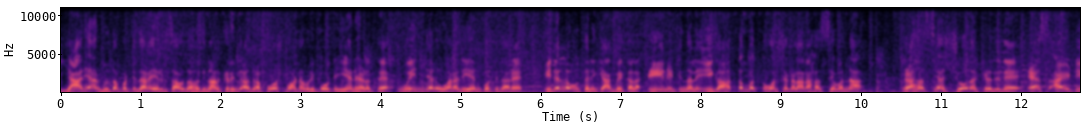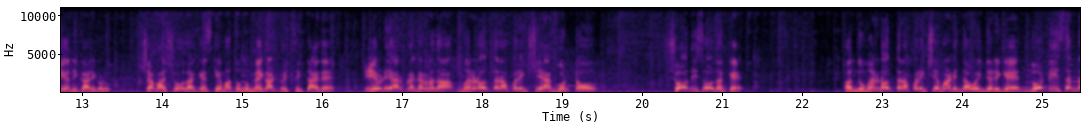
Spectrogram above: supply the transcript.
ಯಾರ್ಯಾರು ಮೃತಪಟ್ಟಿದ್ದಾರೆ ಎರಡು ಸಾವಿರದ ಹದಿನಾಲ್ಕರಿಂದ ಅದರ ಪೋಸ್ಟ್ ಮಾರ್ಟಮ್ ರಿಪೋರ್ಟ್ ಏನು ಹೇಳುತ್ತೆ? ವೈದ್ಯರು ವರದಿ ಏನು ಕೊಟ್ಟಿದ್ದಾರೆ? ಇದೆಲ್ಲವೂ ತನಿಖೆ ಆಗಬೇಕಲ್ಲ? ಈ ನಿಟ್ಟಿನಲ್ಲಿ ಈಗ ಹತ್ತೊಂಬತ್ತು ವರ್ಷಗಳ ರಹಸ್ಯವನ್ನ ರಹಸ್ಯ ಶೋಧಕ್ಕಿಳಿದಿದೆ ಎಸ್ ಐ ಅಧಿಕಾರಿಗಳು. ಶವ ಶೋಧ ಕೇಸ್ಗೆ ಮತ್ತೊಂದು ಮೆಗಾ ಟ್ವಿಸ್ಟ್ ಸಿಗ್ತಾ ಇದೆ. ಆರ್ ಪ್ರಕರಣದ ಮರಣೋತ್ತರ ಪರೀಕ್ಷೆಯ ಗುಟ್ಟು ಶೋಧಿಸೋದಕ್ಕೆ. ಅಂದು ಮರಣೋತ್ತರ ಪರೀಕ್ಷೆ ಮಾಡಿದ್ದ ವೈದ್ಯರಿಗೆ ನೋಟಿಸ್ ಅನ್ನ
